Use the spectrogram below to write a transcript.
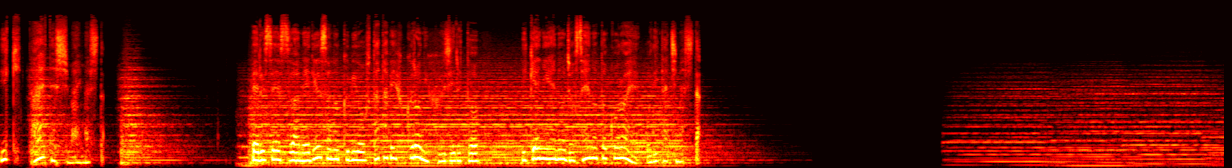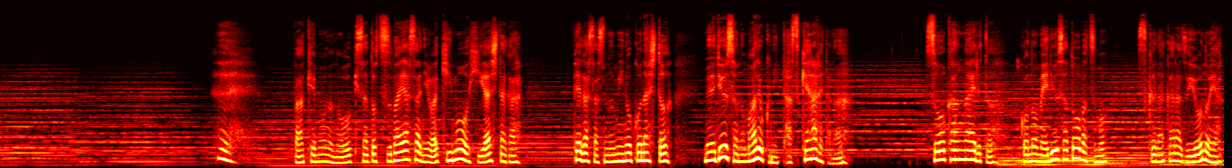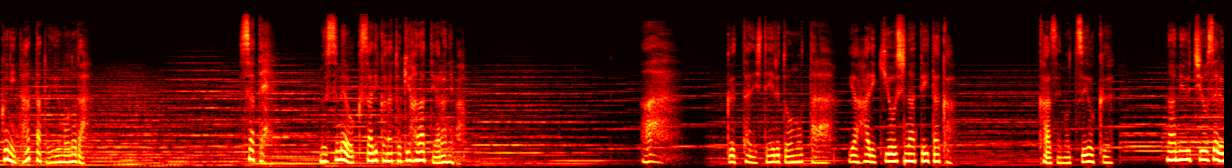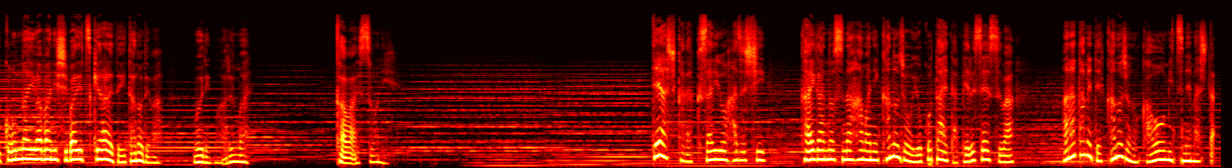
息絶えてしまいました。ペルセウスはメデューサの首を再び袋に封じると生贄の女性のところへ降り立ちました。ふう化け物の大きさと素早さには肝を冷やしたがペガサスの身のこなしとメデューサの魔力に助けられたな。そう考えるとこのメデューサ討伐も少なからず世の役に立ったというものだ。さて娘を鎖から解き放ってやらねば。ああぐったりしていると思ったらやはり気を失っていたか。風も強く波打ち寄せるこんな岩場に縛り付けられていたのでは無理もあるまい。かわいそうに。手足から鎖を外し海岸の砂浜に彼女を横たえたペルセウスは改めて彼女の顔を見つめました。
